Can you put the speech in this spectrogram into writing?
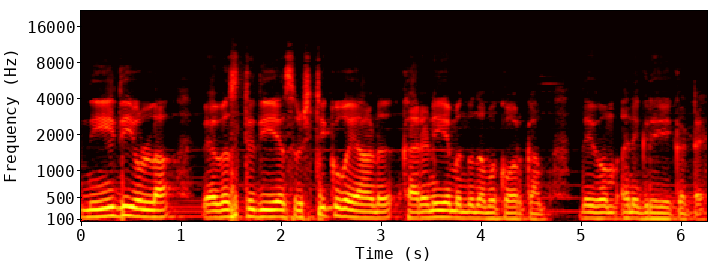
നീതിയുള്ള വ്യവസ്ഥിതിയെ സൃഷ്ടിക്കുകയാണ് കരണീയമെന്ന് നമുക്ക് ഓർക്കാം. ദൈവം അനുഗ്രഹിക്കട്ടെ.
